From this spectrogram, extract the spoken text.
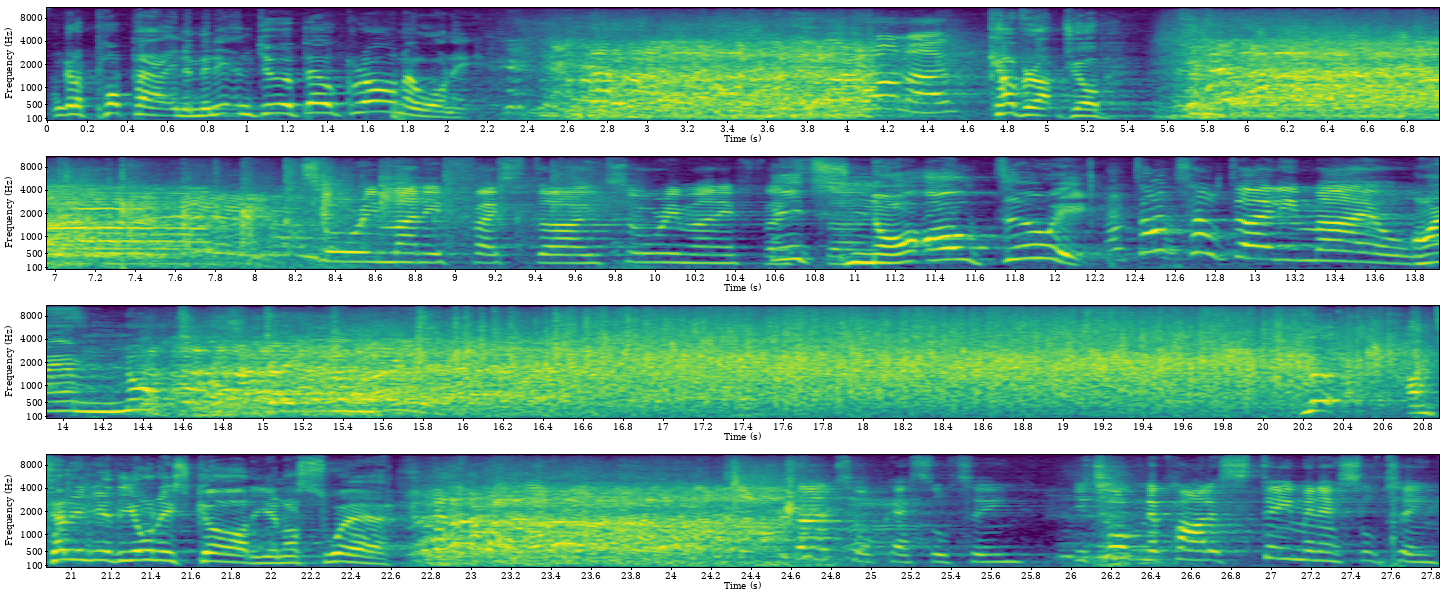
I'm going to pop out in a minute and do a Belgrano on it. Belgrano? Cover up job. Tory manifesto, Tory manifesto. It's not. I'll do it. Oh, don't tell Daily Mail. I am not a Daily Mail. Look, I'm telling you the honest Guardian, I swear. Talk Esseltine. You're talking a pile of steaming Esseltine.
